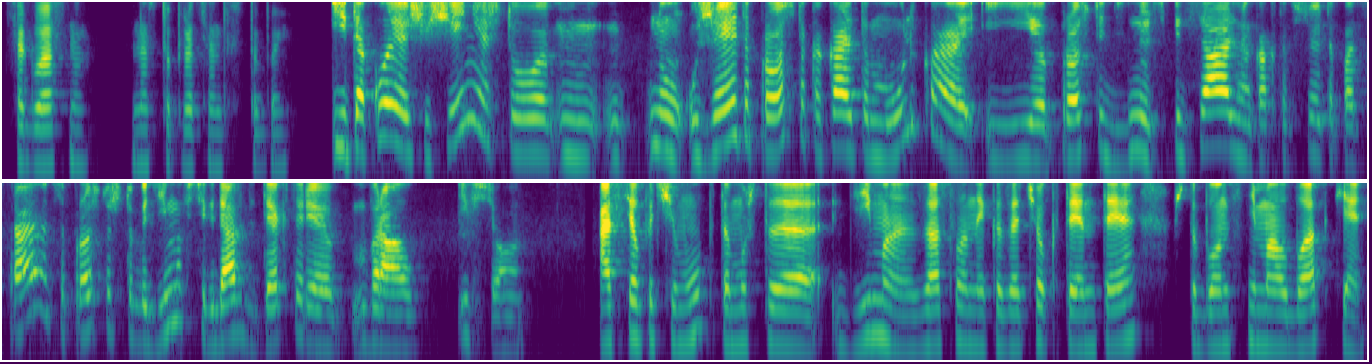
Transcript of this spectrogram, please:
Согласна на сто процентов с тобой. И такое ощущение, что ну, уже это просто какая-то мулька, и просто ну, специально как-то все это подстраивается, просто чтобы Дима всегда в детекторе врал. И все. А все почему? Потому что Дима засланный казачок ТНТ, чтобы он снимал бабки,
